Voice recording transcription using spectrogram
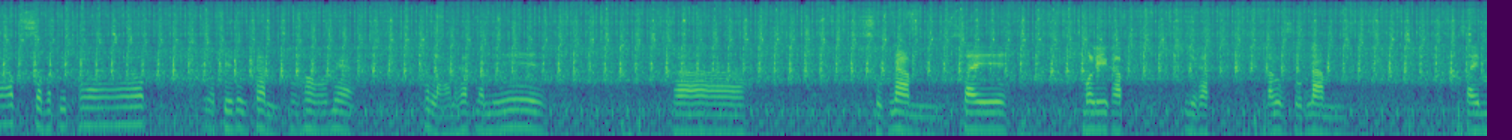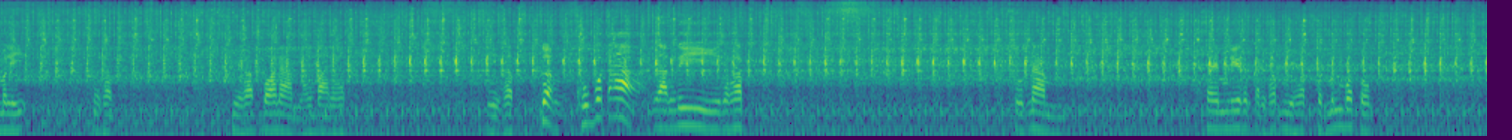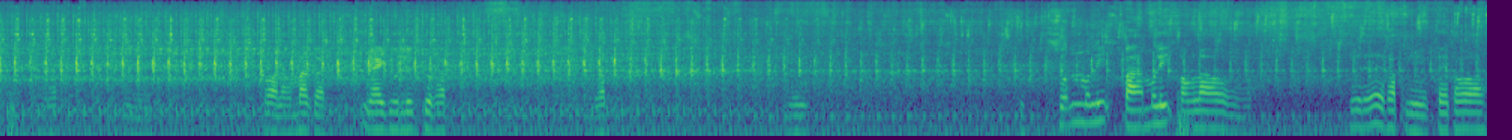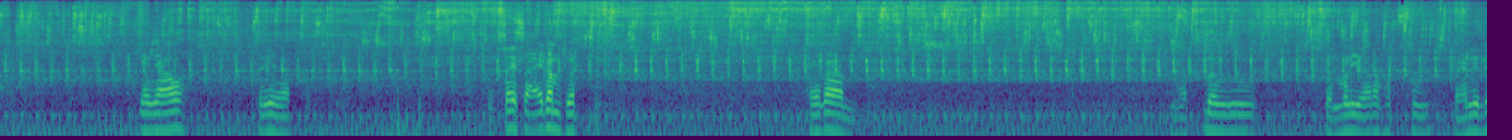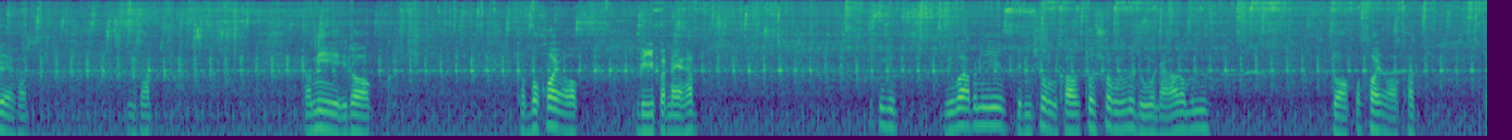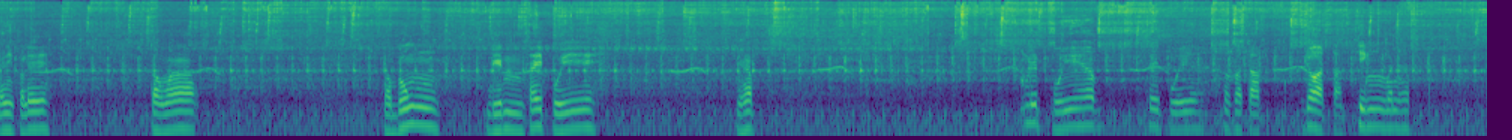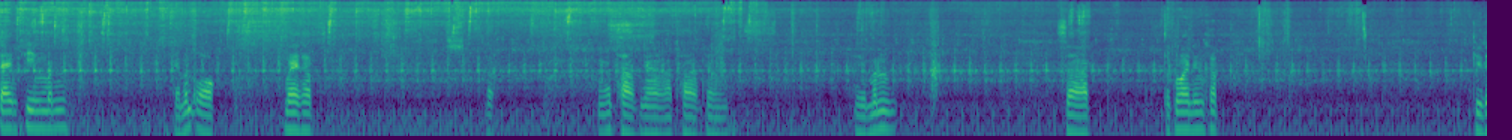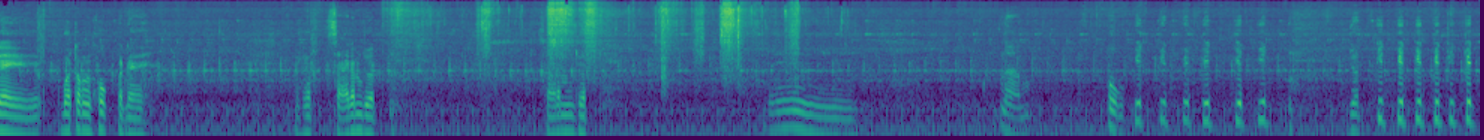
ครับสวัสดีครับเอนพี่ทุกท่านพ่อพ่อแม่ทั้งหลายนะครับ วันนี้สูบน้ำใส่มะลิครับนี่ครับกำลังสูบน้ำใส่มะลินะครับนี่ครับบ่อน้ำหลังบ้านนะครับนี่ครับเครื่องคูโบต้าอย่างดีนะครับสูบน้ำใส่มะลิทำกันครับนี่ครับฝนมันบ่ตก นะครับอืม ก็หลังบ้านก็ไงอยู่ลึกอยู่ครับนะครับนี่สวนมะลิป่ามะลิของเรานี่เลยครับนี่ไฟทอยาวๆนี่ครับสายสายๆน้ำจุดใช้น้ำนี่ครับเบื้องสวนมะลิแล้วนะครับไปเรื่อยๆครับนี่ครับ ตอนนี้ดอกก็บ่ค่อยออกดีปานใดครับ หรือว่าวันนี้เป็นช่วงเขาตัวช่วงฤดูหนาวแล้วมันดอกบ่ค่อยออกครับ ตอนนี้ก็เลยต้องมาบำรุงดินใส่ปุ๋ยนี่ครับเม็ดปุ๋ยครับใส่ปุ๋ยแล้วก็ตัดยอดตัดจริงมันครับ แตงจริงมันให้มันออก ไหมครับแล้วถากยาถากยางเห็นมันสะอาดตะน้อยนึงครับ ที่ได้บ่ต้องพกไปไหนนะครับ สายดำหยดสายดำหยดนี่น้ำโป่งปิดปิดปิดปิดปิดปิดหยดปิดปิดปิดปิดปิดปิด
